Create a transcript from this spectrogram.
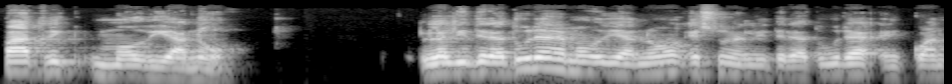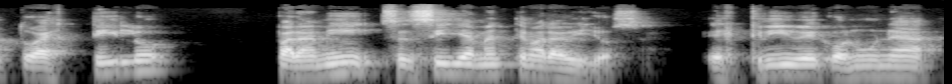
Patrick Modiano. La literatura de Modiano es una literatura en cuanto a estilo, para mí sencillamente maravillosa. Escribe con una,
